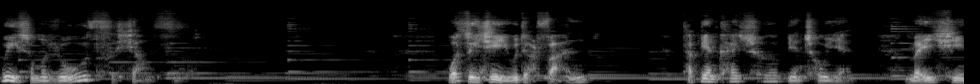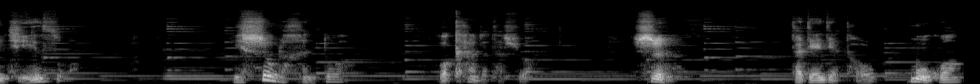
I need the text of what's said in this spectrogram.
为什么如此相似？我最近有点烦。他边开车边抽烟，眉心紧锁。你瘦了很多，我看着他说：“是。”他点点头，目光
